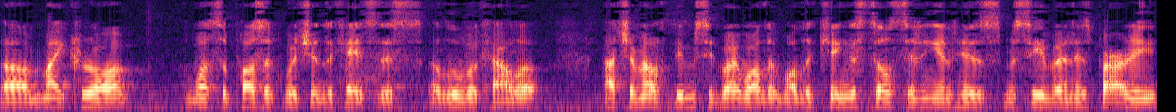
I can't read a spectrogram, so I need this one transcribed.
Uh, Mikra, what's the pasuk which indicates this aluva kala? while the, while the king is still sitting in his masiba in his party,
